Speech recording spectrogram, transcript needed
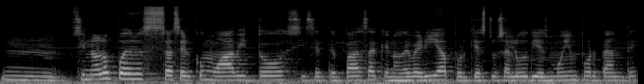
Mm, si no lo puedes hacer como hábito, si se te pasa que no debería porque es tu salud y es muy importante,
